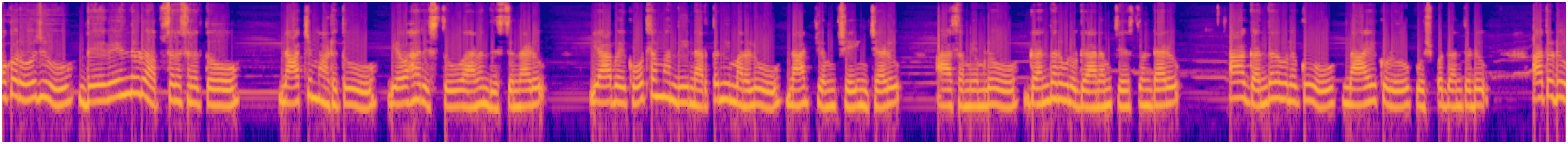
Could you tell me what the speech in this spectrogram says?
ఒకరోజు దేవేంద్రుడు అప్సరసలతో నాట్యమాడుతూ వ్యవహరిస్తూ ఆనందిస్తున్నాడు. యాభై కోట్ల మంది నర్తనీమణులు నాట్యం చేయించాడు. ఆ సమయంలో గంధర్వులు గానం చేస్తుంటారు. ఆ గంధర్వులకు నాయకుడు పుష్పదంతుడు. అతడు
